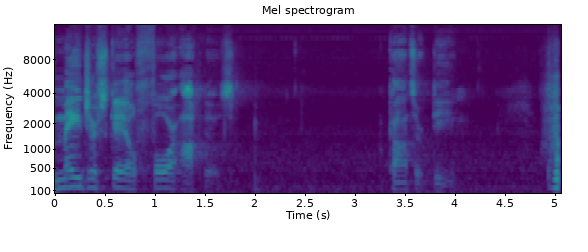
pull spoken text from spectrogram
major scale, four octaves. Concert D. So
